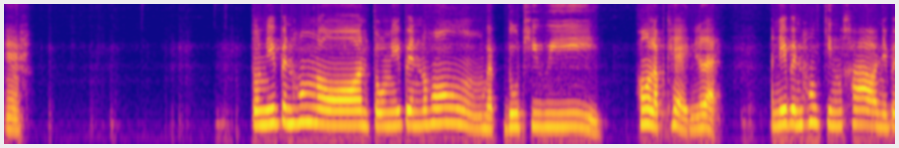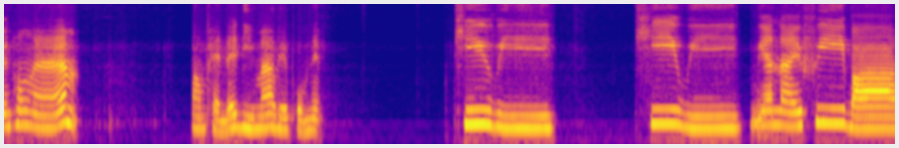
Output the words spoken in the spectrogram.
แอะตรงนี้เป็นห้องนอน ตรงนี้เป็นห้องแบบดูทีวี ห้องรับแขกนี่แหละ อันนี้เป็นห้องกินข้าว อันนี้เป็นห้องน้ำวางแผนได้ดีมากเลยผมเนี่ย ทีวี ทีวีมีอันไหนฟรีบาง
